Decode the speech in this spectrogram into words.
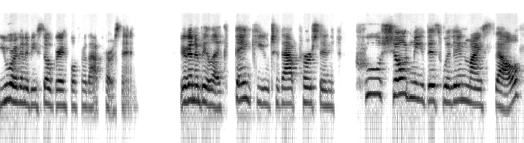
you are going to be so grateful for that person. You're going to be like thank you to that person who showed me this within myself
